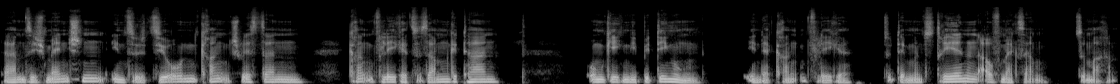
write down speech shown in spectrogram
Da haben sich Menschen, Institutionen, Krankenschwestern, Krankenpfleger zusammengetan, um gegen die Bedingungen in der Krankenpflege zu demonstrieren und aufmerksam zu machen.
